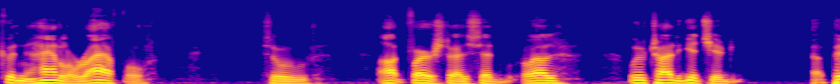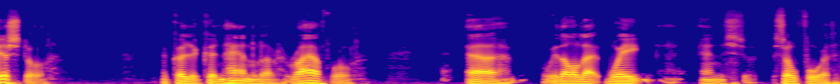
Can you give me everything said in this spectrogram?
couldn't handle a rifle, So at first I said, well, we'll try to get you a pistol because I couldn't handle a rifle uh, with all that weight and so, forth.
